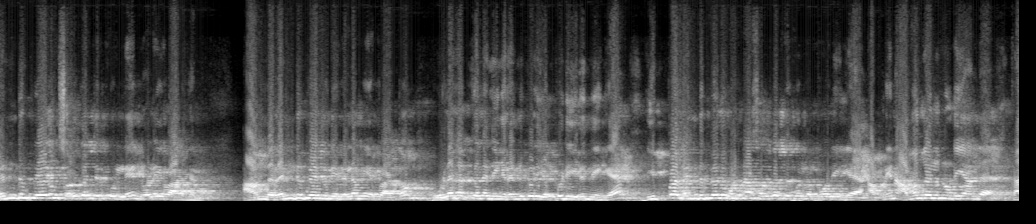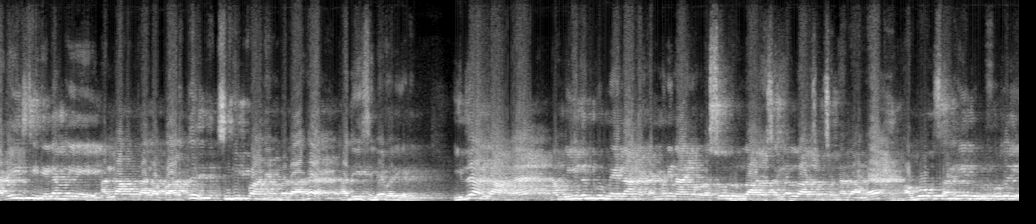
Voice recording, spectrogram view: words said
ரெண்டு பேரும் சொர்க்கத்திற்குள்ளே நுழைவார்கள். அந்த ரெண்டு பேருடைய நிலைமையை பார்த்தோம். உலகத்துல நீங்க ரெண்டு பேரும் எப்படி இருந்தீங்க? இப்ப ரெண்டு பேரும் ஒன்னா சொர்க்கத்துக்குள்ள போறீங்க அப்படின்னு அவங்களுடைய அந்த கடைசி நிலைமையை அல்லாஹால பார்த்து சிரிப்பான் என்பதாக ஹதீஸிலே வருகிறது. இது அல்லாம நம் உயிருக்கும் மேலான கண்மணி நாயகம் ரசூலுல்லாஹி ஸல்லல்லாஹு அலைஹி சொன்னதாக அபூ சயீதுல் குதிரி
